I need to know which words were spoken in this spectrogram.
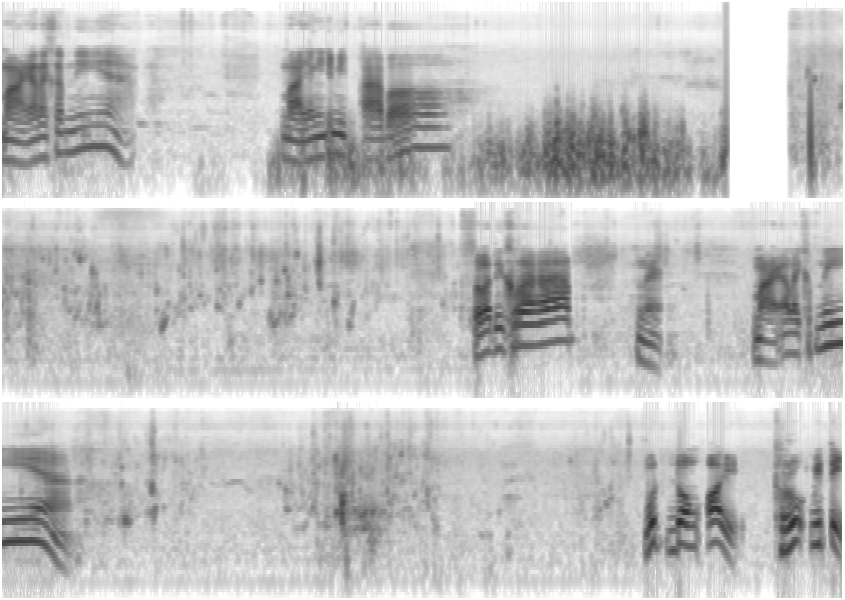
หมายอะไรครับเนี่ย หมายอย่างนี้จะมีปลาบ่สวัสดีครับนี่หมายอะไรครับเนี่ยมุดดงอ้อย ทรุมิติ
